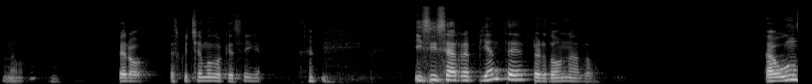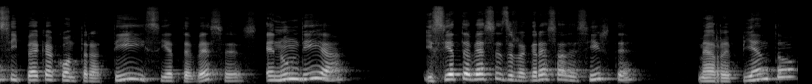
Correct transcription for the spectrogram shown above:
No. Pero escuchemos lo que sigue. y si se arrepiente, perdónalo. Aún si peca contra ti siete veces en un día y siete veces regresa a decirte, me arrepiento,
